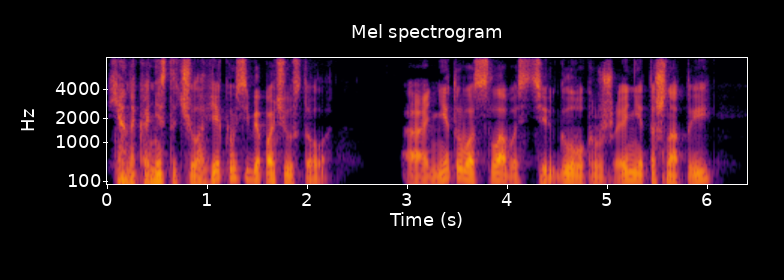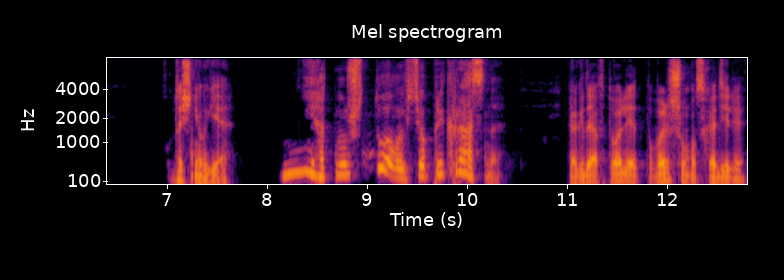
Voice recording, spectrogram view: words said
Я наконец-то человеком себя почувствовала. А нет у вас слабости, головокружения, тошноты?» — уточнил я. «Нет, ну что вы, все прекрасно!» Когда в туалет по-большому сходили,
